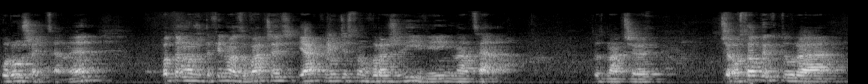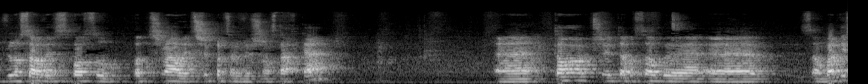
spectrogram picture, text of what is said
poruszeń ceny, potem może ta firma zobaczyć, jak ludzie są wrażliwi na cenę. To znaczy, czy osoby, które w losowy sposób otrzymały 3% wyższą stawkę, E, to, czy te osoby e, są bardziej,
